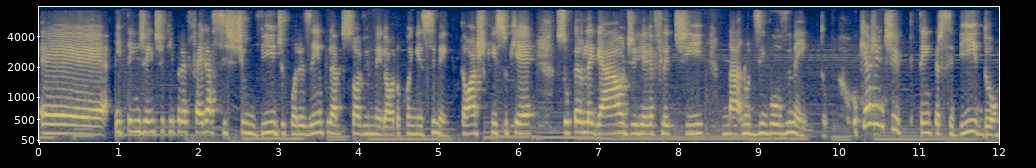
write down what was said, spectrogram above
é, e tem gente que prefere assistir um vídeo, por exemplo, e absorve melhor o conhecimento. Então, acho que isso que é super legal de refletir na, no desenvolvimento. O que a gente tem percebido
